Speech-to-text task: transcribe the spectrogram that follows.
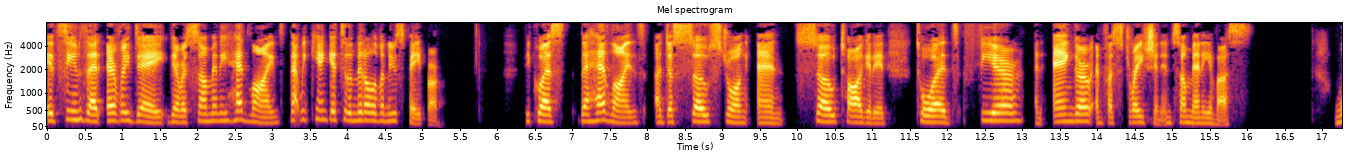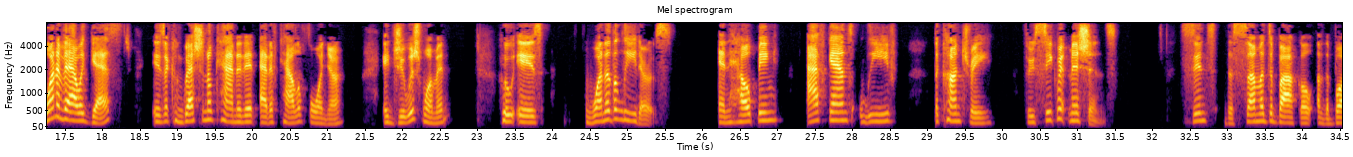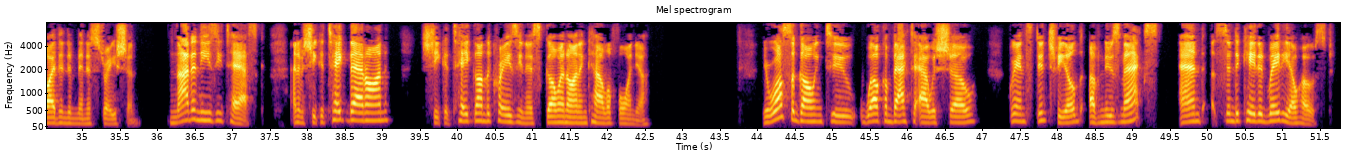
It seems that every day there are so many headlines that we can't get to the middle of a newspaper because the headlines are just so strong and so targeted towards fear and anger and frustration in so many of us. One of our guests is a congressional candidate out of California, a Jewish woman who is one of the leaders in helping Afghans leave the country through secret missions since the summer debacle of the Biden administration. Not an easy task. And if she could take that on, she could take on the craziness going on in California. You're also going to welcome back to our show Grant Stinchfield of Newsmax and syndicated radio host.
